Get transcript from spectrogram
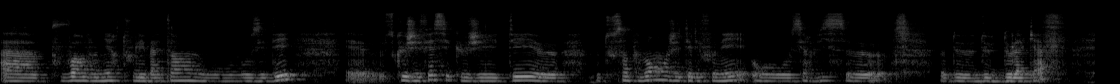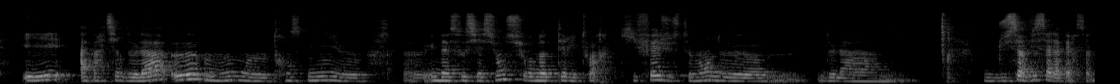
à pouvoir venir tous les matins nous, aider. ce que j'ai fait, c'est que j'ai été, tout simplement, j'ai téléphoné au service de, de, la CAF et à partir de là, eux m'ont euh, transmis euh, euh, une association sur notre territoire qui fait justement de, la, du service à la personne.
